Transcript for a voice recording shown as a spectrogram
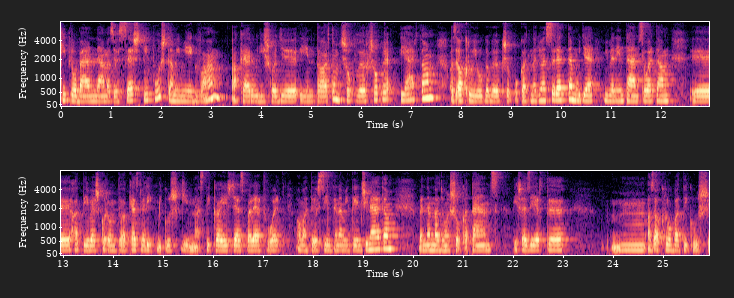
kipróbálnám az összes típust, ami még van, akár úgy is, hogy én tartom, sok workshop jártam, az akrojoga workshopokat nagyon szerettem, ugye, mivel én táncoltam hat éves koromtól kezdve ritmikus gimnasztika és jazzbalett volt amatőr szinten, amit én csináltam, bennem nagyon sok a tánc, és ezért mm, az akrobatikus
